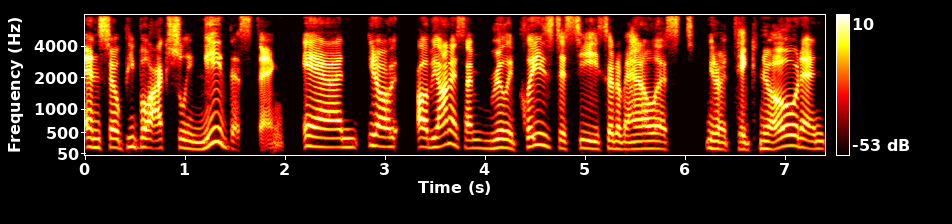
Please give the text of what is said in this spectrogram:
And so people actually need this thing. And, you know, I'll be honest, I'm really pleased to see sort of analysts, you know, take note and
